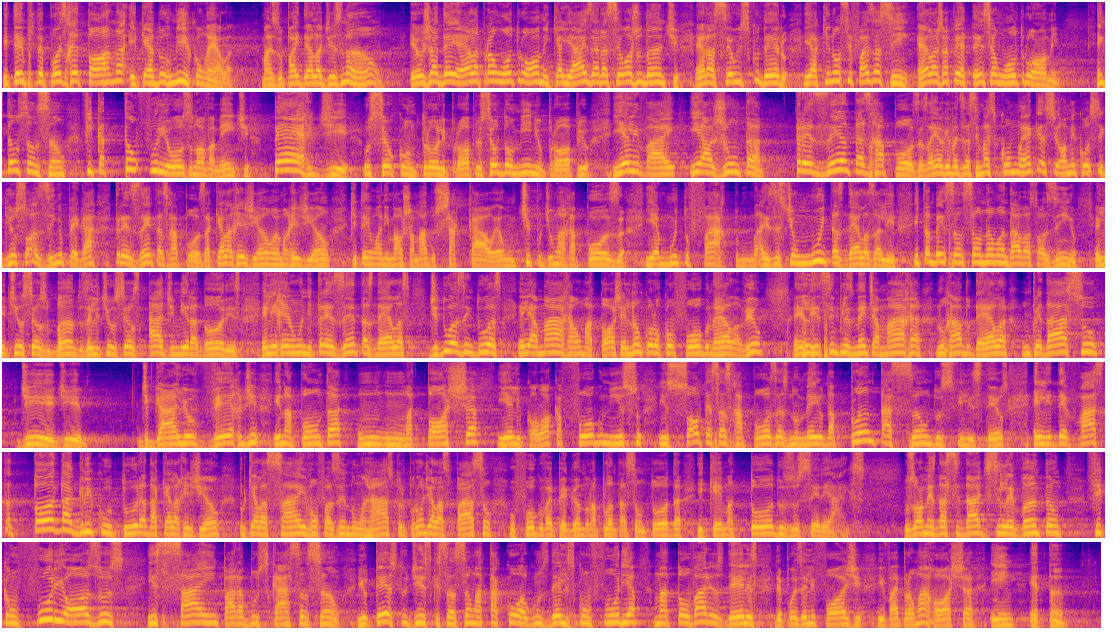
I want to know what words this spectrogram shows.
E tempos depois retorna e quer dormir com ela. Mas o pai dela diz: "Não, eu já dei ela para um outro homem, que aliás era seu ajudante, era seu escudeiro, e aqui não se faz assim. Ela já pertence a um outro homem." Então Sansão fica tão furioso novamente, perde o seu controle próprio, o seu domínio próprio, e ele vai e ajunta 300 raposas. Aí alguém vai dizer assim: mas como é que esse homem conseguiu sozinho pegar 300 raposas? Aquela região é uma região que tem um animal chamado chacal, é um tipo de uma raposa e é muito farto. Existiam muitas delas ali. E também Sansão não andava sozinho. Ele tinha os seus bandos, ele tinha os seus admiradores. Ele reúne 300 delas, de duas em duas, ele amarra uma tocha, ele não colocou fogo nela, viu? Ele simplesmente amarra no rabo dela dela um pedaço de, de, de galho verde e na ponta um, uma tocha, e ele coloca fogo nisso e solta essas raposas no meio da plantação dos filisteus. Ele devasta toda a agricultura daquela região, porque elas saem, vão fazendo um rastro, por onde elas passam, o fogo vai pegando na plantação toda e queima todos os cereais. Os homens da cidade se levantam, ficam furiosos e saem para buscar Sansão. E o texto diz que Sansão atacou alguns deles com fúria, matou vários deles, depois ele foge e vai para uma rocha em Etam.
